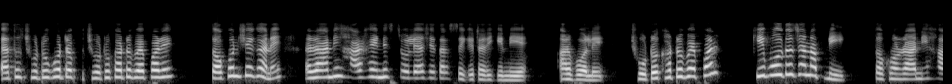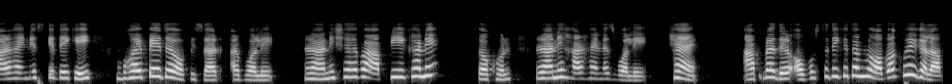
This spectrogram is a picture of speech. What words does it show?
এত ছোটখাটো ছোটখাটো ব্যাপারে তখন সেখানে রানী হার হাইনেস চলে আসে তার সেক্রেটারিকে নিয়ে আর বলে, ছোটখাটো ব্যাপার? কি বলতে চান আপনি? তখন রানী হার হাইনেসকে দেখেই ভয় পেয়ে যায় অফিসার আর বলে, রানী সাহেবা, আপনি এখানে? তখন রানী হার হাইনেস বলে হ্যাঁ আপনাদের অবস্থা দেখে তো আমি অবাক হয়ে গেলাম।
